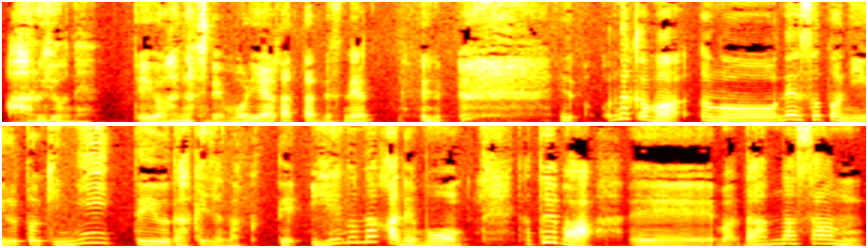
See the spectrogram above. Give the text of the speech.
あるよねっていう話で盛り上がったんですね。なんかまああのね外にいる時にっていうだけじゃなくて家の中でも例えば、えーまあ、旦那さん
